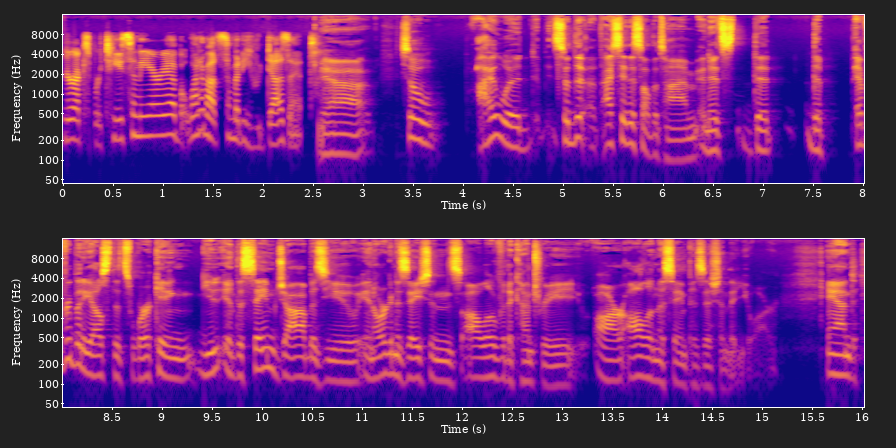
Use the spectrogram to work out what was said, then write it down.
your expertise in the area but what about somebody who doesn't? Yeah. So I would so the, I say this all the time, and it's that the everybody else that's working you, the same job as you in organizations all over the country are all in the same position that you are. And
